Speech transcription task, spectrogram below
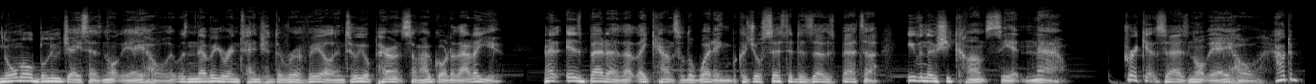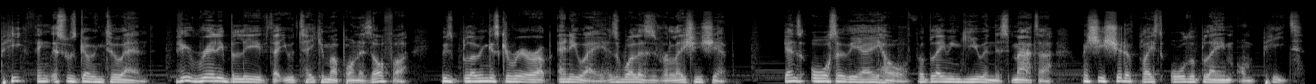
Normal Blue Jay says not the a hole. It was never your intention to reveal until your parents somehow got it out of you. And it is better that they cancel the wedding because your sister deserves better, even though she can't see it now. Cricket says, not the a hole. How did Pete think this was going to end? If he really believed that you would take him up on his offer, he was blowing his career up anyway, as well as his relationship. Jen's also the a hole for blaming you in this matter when she should have placed all the blame on Pete.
